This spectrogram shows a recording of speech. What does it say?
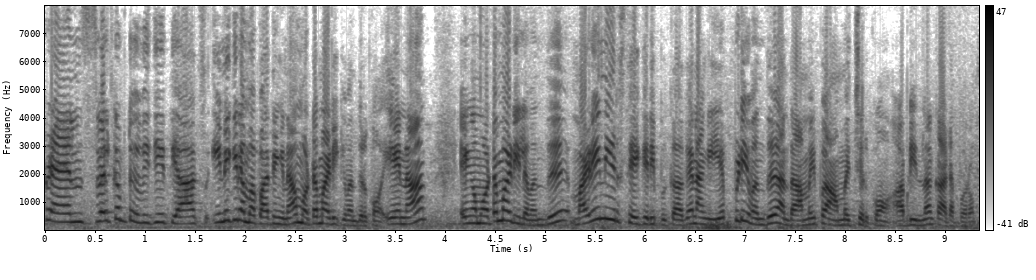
friends welcome to Vijay Thiyags இன்னைக்கு நம்ம பார்த்தீங்கன்னா மொட்டை மாடிக்கு வந்திருக்கோம். ஏன்னா எங்கள் மொட்டை மாடியில் வந்து மழைநீர் சேகரிப்புக்காக நாங்கள் எப்படி வந்து அந்த அமைப்பை அமைச்சிருக்கோம் அப்படின்னு தான் காட்ட போகிறோம்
